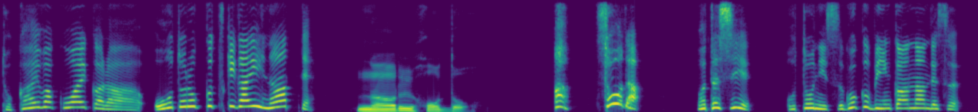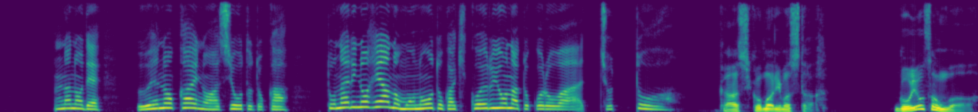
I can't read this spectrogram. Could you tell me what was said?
都会は怖いからオートロック付きがいいなって。なるほど。あそうだ。私音にすごく敏感なんです。なので上の階の足音とか隣の部屋の物音が聞こえるようなところはちょっと。かしこまりました。ご予算は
